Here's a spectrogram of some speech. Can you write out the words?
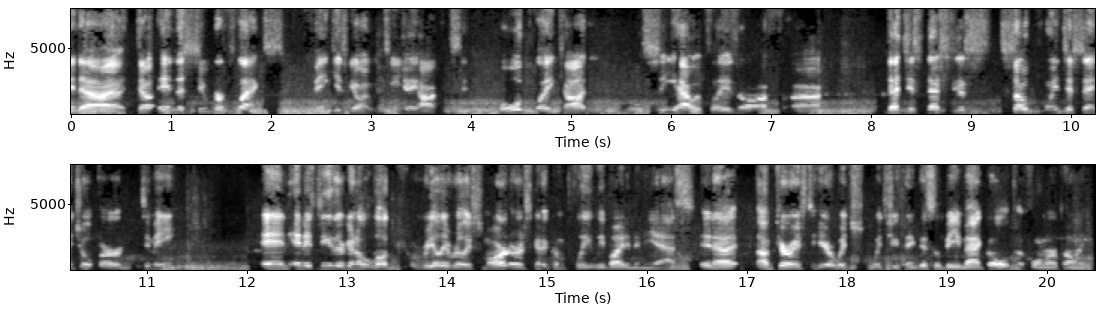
And uh, in the super flex, Fink is going with T.J. Hockenson. Bold play Cotton. We'll see how it plays off. Uh, that just that's just so quintessential Bert to me. And and it's either going to look really really smart or it's going to completely bite him in the ass. And uh, I'm curious to hear which which you think this will be. Matt Gold, a former opponent,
